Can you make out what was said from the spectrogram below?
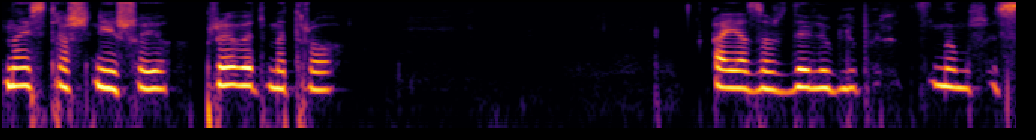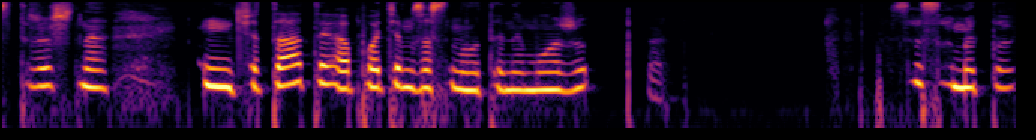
найстрашнішою. Привид метро. А я завжди люблю перед сном щось страшне читати, а потім заснути не можу. Так. Все саме так.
